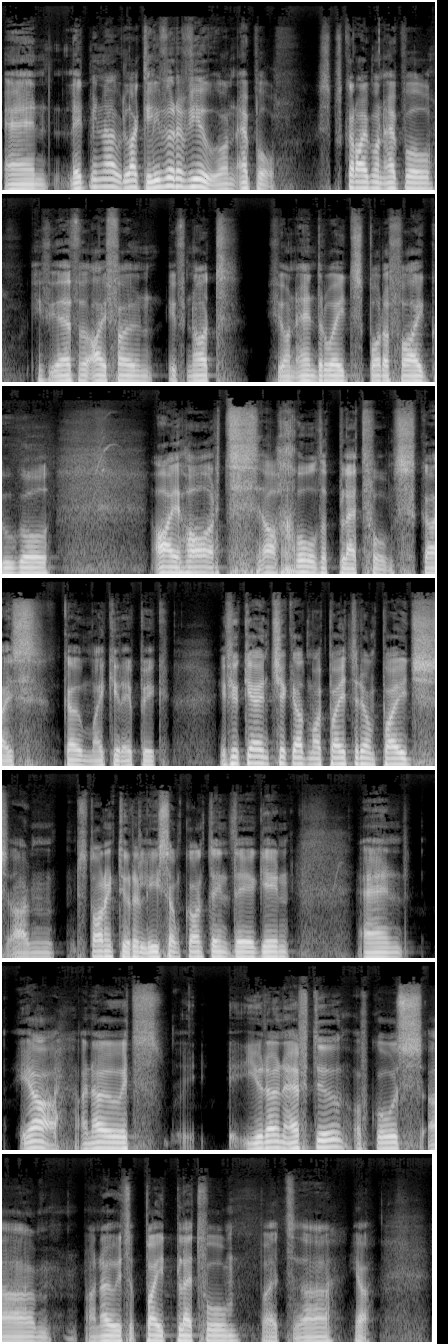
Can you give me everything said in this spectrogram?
And let me know, like, leave a review on Apple. Subscribe on Apple if you have an iPhone. If not, if you're on Android, Spotify, Google, iHeart, oh, all the platforms. Guys, go make it epic. If you can, check out my Patreon page. I'm starting to release some content there again. And yeah, I know it's you don't have to, of course. Um, I know it's a paid platform, but uh, yeah,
